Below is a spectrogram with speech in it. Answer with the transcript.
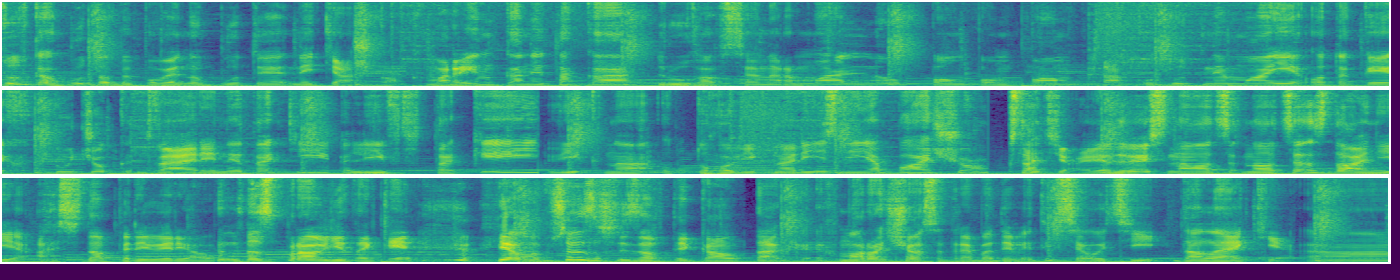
Тут як будто би повинно бути не тяжко. Хмаринка не така, друга все нормально. Пам-пам-пам. Так, отут немає отаких штучок. Двері не такі, ліфт такий, вікна, от того вікна різні, я бачу. Кстати, я дивився на оце, на оце здання, а сюди перевіряв. Насправді таке. Я взагалі за щось завтикав. Так, хмарочоси треба дивитися, оці далекі. А,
